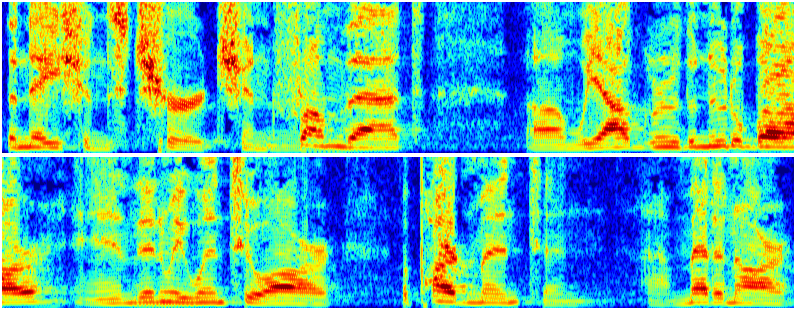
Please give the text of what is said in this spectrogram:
the nation's church, and from that um, we outgrew the noodle bar, and then we went to our apartment and uh, met in our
